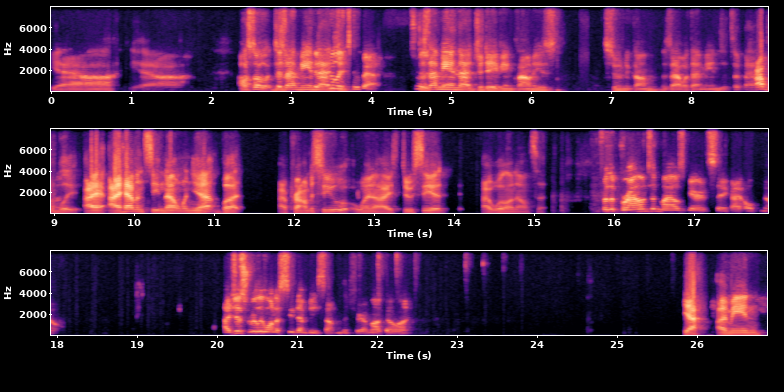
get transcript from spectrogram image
Yeah, yeah. Also, does that mean It's that really too bad. It's really Does that too mean that Jadeveon Clowney's soon to come? Is that what that means? It's a bad Probably. I, I haven't seen that one yet, but I promise you, when I do see it, I will announce it. For the Browns and Myles Garrett's sake, I hope no. I just really want to see them be something this year. I'm not gonna lie. Yeah, I mean,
